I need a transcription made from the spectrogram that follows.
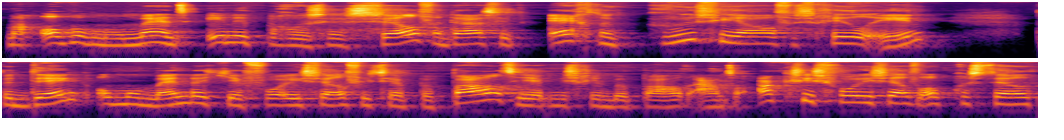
Maar op het moment in het proces zelf, en daar zit echt een cruciaal verschil in. Bedenk op het moment dat je voor jezelf iets hebt bepaald, je hebt misschien een bepaald aantal acties voor jezelf opgesteld,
